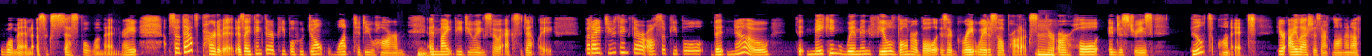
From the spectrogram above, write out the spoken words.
woman, a successful woman, right? So that's part of it, is I think there are people who don't want to do harm and might be doing so accidentally. But I do think there are also people that know that making women feel vulnerable is a great way to sell products. Mm. There are whole industries built on it. Your eyelashes aren't long enough.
